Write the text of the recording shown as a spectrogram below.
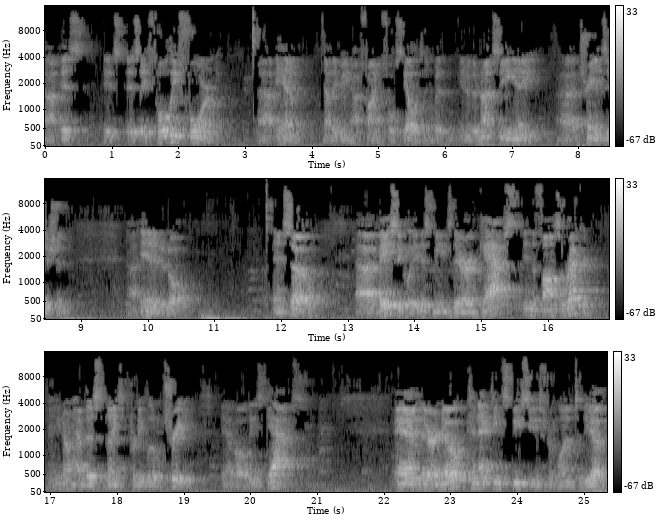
uh, it's, it's, it's a fully formed uh, animal. Now, they may not find a full skeleton, but you know, they're not seeing any uh, transition uh, in it at all. And so, uh, basically, this means there are gaps in the fossil record. You don't have this nice, pretty little tree. Have all these gaps. And there are no connecting species from one to the other.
